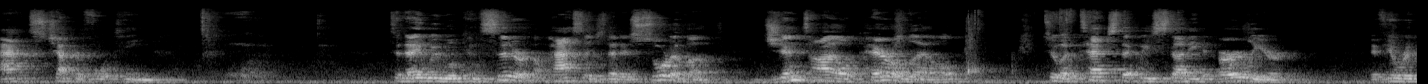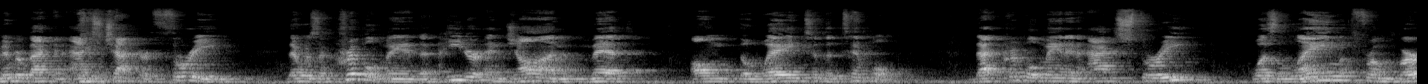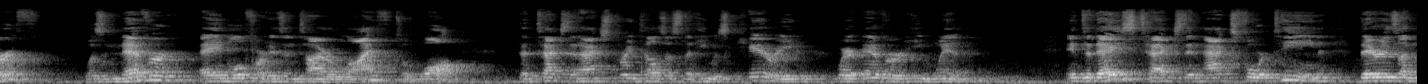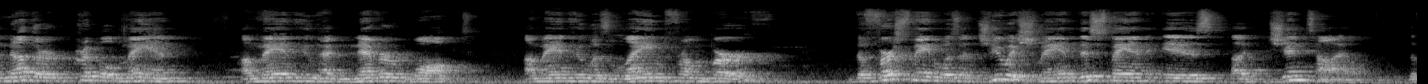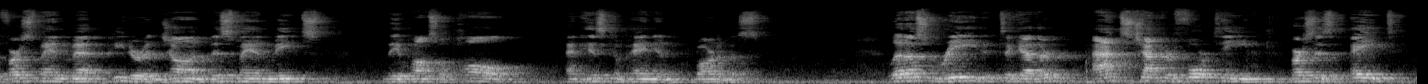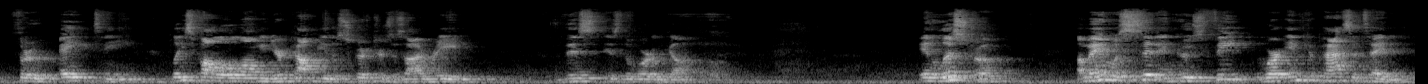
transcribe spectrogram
Acts chapter 14. Today we will consider a passage that is sort of a Gentile parallel to a text that we studied earlier. If you'll remember back in Acts chapter 3, there was a crippled man that Peter and John met on the way to the temple. That crippled man in Acts 3 was lame from birth, was never able for his entire life to walk. The text in Acts 3 tells us that he was carried wherever he went. In today's text in Acts 14, there is another crippled man, a man who had never walked, a man who was lame from birth. The first man was a Jewish man. This man is a Gentile. The first man met Peter and John. This man meets the Apostle Paul and his companion Barnabas. Let us read together Acts chapter 14, verses 8 through 18. Please follow along in your copy of the scriptures as I read. This is the Word of God. In Lystra, a man was sitting whose feet were incapacitated.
